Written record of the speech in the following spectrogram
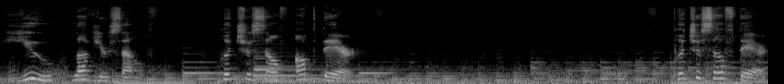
you love yourself. Put yourself up there. Put yourself there.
